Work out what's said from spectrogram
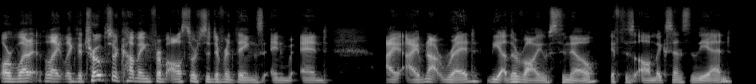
or what like like the tropes are coming from all sorts of different things and and I I've not read the other volumes to know if this all makes sense in the end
